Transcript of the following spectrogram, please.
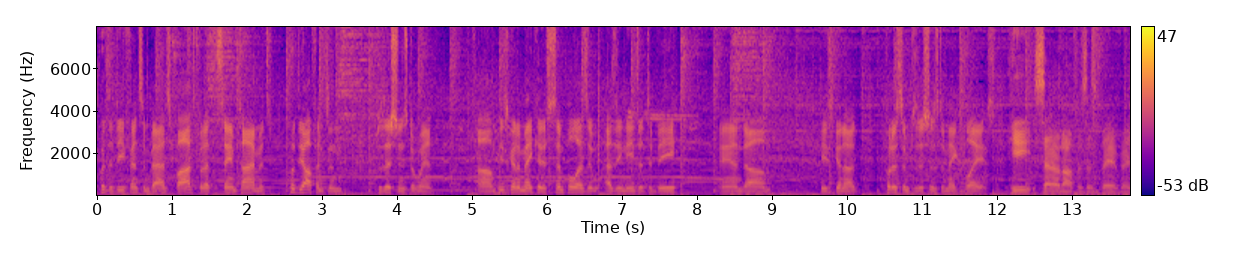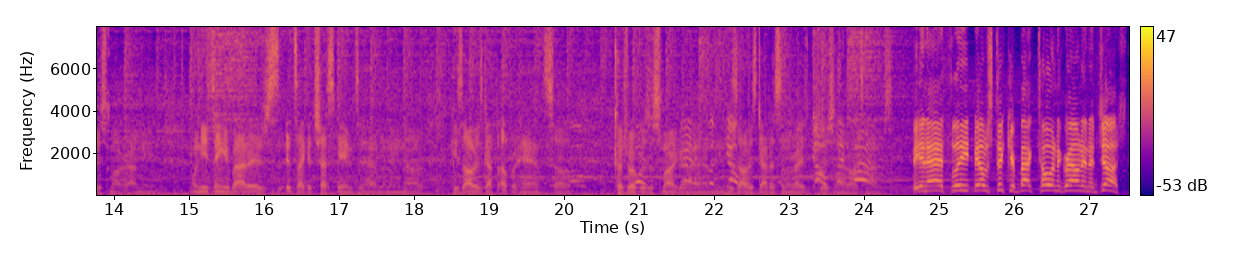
put the defense in bad spots, but at the same time, it's put the offense in positions to win. Um, he's going to make it as simple as, it, as he needs it to be, and um, he's going to put us in positions to make plays. He set an offense that's very, very smart. I mean, when you think about it, it's, it's like a chess game to him, and you know, he's always got the upper hand. So, Coach Roper's a smart guy. I mean, he's always got us in the right position at all times. Be an athlete, be able to stick your back toe in the ground and adjust.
